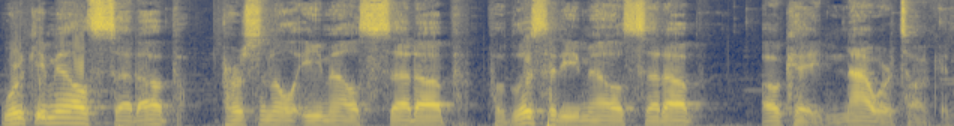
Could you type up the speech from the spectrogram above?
Work emails set up, personal emails set up, publicity emails set up. Okay, now we're talking.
